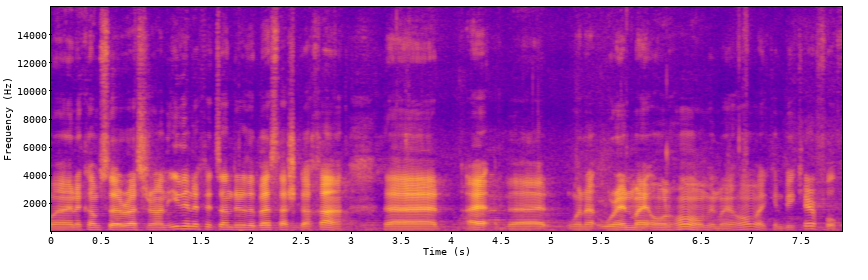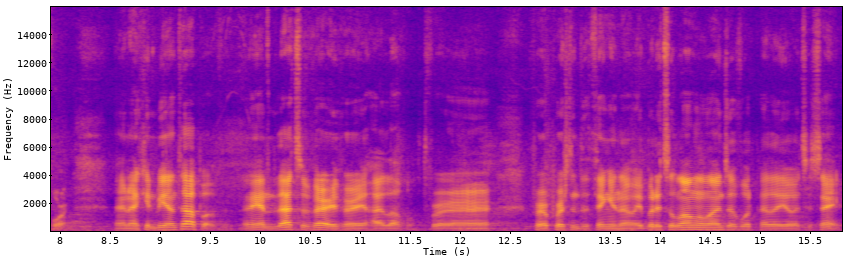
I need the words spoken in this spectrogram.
when it comes to a restaurant, even if it's under the best hashgacha, that I, that when I, we're in my own home, in my home, I can be careful for, and I can be on top of. And that's a very, very high level for for a person to think in that way. But it's along the lines of what Pele Yoetz is saying.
